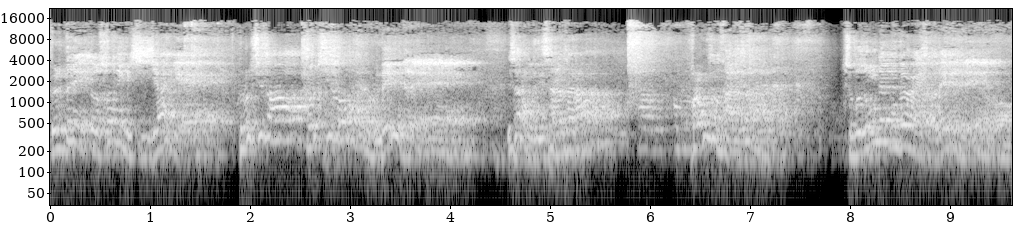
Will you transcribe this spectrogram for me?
그랬더니 또 손님이 신기하게, 그럽시다, 좋지요. 내리더래. 이 사람 어디 사는 사람? 팔공산 사는 사람. 저도 동네 구경에서 내리더래요.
